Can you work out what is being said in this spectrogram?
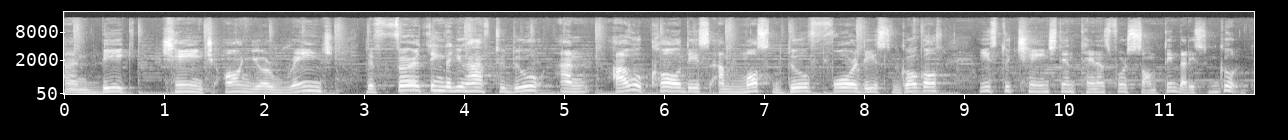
and big change on your range, the first thing that you have to do, and I will call this a must do for these goggles, is to change the antennas for something that is good.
